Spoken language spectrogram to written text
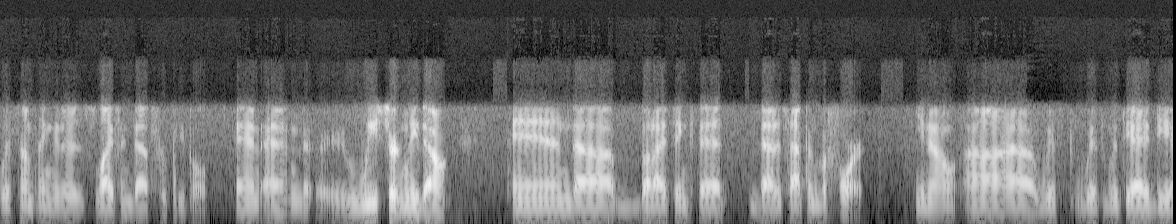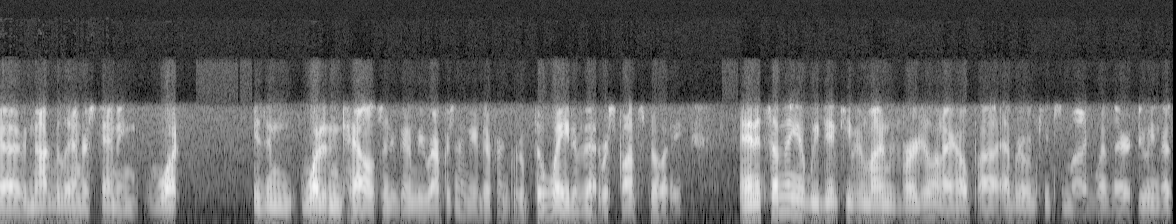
with something that is life and death for people, and and we certainly don't. And uh, but I think that that has happened before you know, uh, with with with the idea, not really understanding what is in what it entails when you're going to be representing a different group, the weight of that responsibility, and it's something that we did keep in mind with Virgil, and I hope uh, everyone keeps in mind when they're doing this,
